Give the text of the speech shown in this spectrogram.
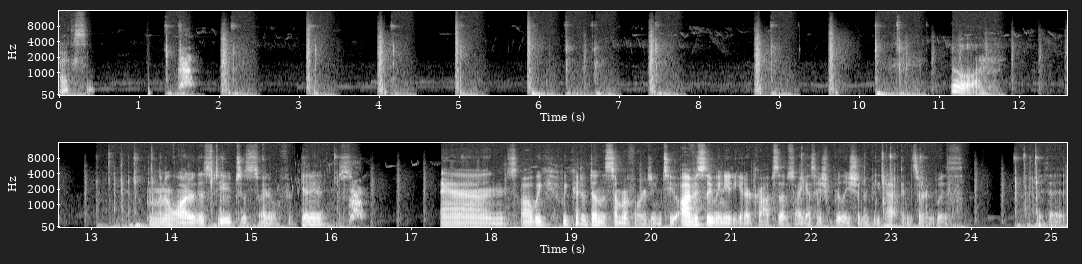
Excellent. Cool. Gonna this dude just so I don't forget it. And, oh, we, we could have done the summer foraging too. Obviously, we need to get our crops up, so I guess I should, really shouldn't be that concerned with, with it.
